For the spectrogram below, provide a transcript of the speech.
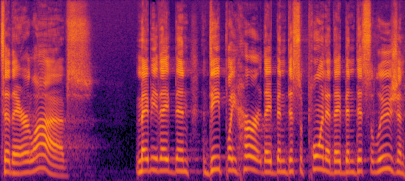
to their lives. Maybe they've been deeply hurt, they've been disappointed, they've been disillusioned.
